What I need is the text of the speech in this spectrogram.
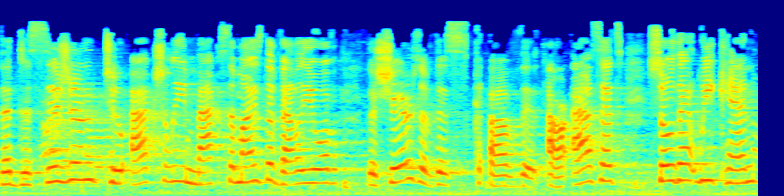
the decision to actually maximize the value of the shares of this of the, our assets so that we can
